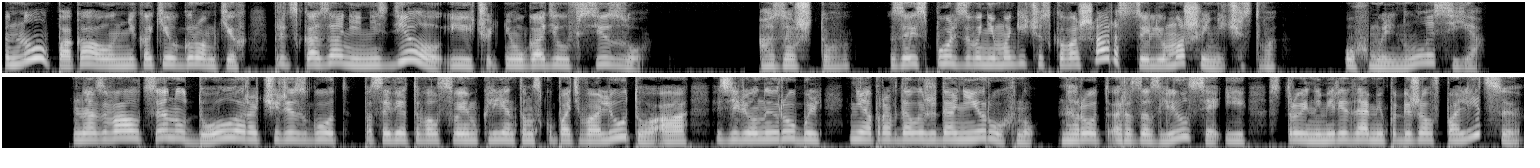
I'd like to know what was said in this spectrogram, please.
Ну, пока он никаких громких предсказаний не сделал и чуть не угодил в СИЗО. А за что? За использование магического шара с целью мошенничества? Ухмыльнулась я. Назвал цену доллара через год, посоветовал своим клиентам скупать валюту, а зеленый рубль не оправдал ожиданий и рухнул. Народ разозлился и стройными рядами побежал в полицию.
